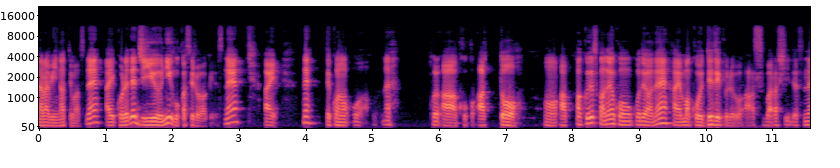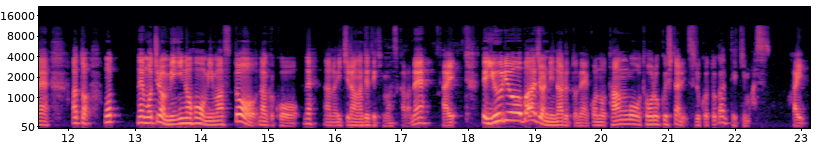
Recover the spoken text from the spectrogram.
並びになってますね。はい、これで自由に動かせるわけですね。はい。ね、で、この、ね、これ、あー、ここ、圧倒。うん圧迫ですかね、ここではね。はい、まあ、こう出てくる。わあ素晴らしいですね。あと、も、ね、もちろん右の方を見ますと、なんかこう、ね、あの一覧が出てきますからね。はい。で、有料バージョンになるとね、この単語を登録したりすることができます。はい。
